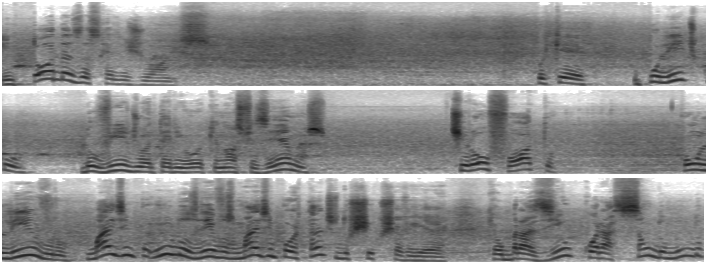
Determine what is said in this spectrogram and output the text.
em todas as religiões. Porque o político do vídeo anterior que nós fizemos tirou foto com o livro mais um dos livros mais importantes do Chico Xavier, que é o Brasil, Coração do Mundo,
